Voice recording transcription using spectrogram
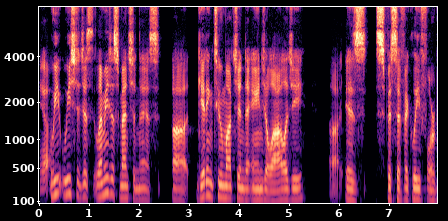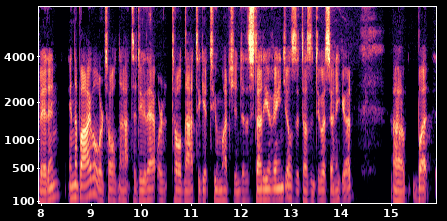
Yeah, we we should just let me just mention this. Uh, getting too much into angelology uh, is specifically forbidden in the Bible. We're told not to do that. We're told not to get too much into the study of angels. It doesn't do us any good. Uh, but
